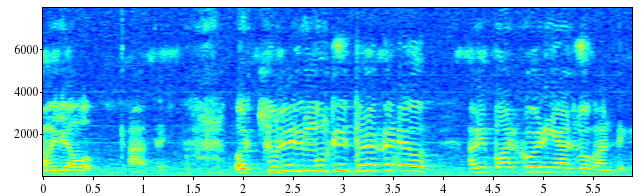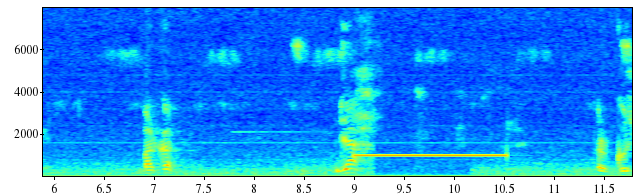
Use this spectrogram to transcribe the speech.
আমি যাব। ওর চুলের মুঠি ধরে করে ও- আমি বার করে নিয়ে আসব ওখান থেকে। বার কর। যা। তোর গুস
